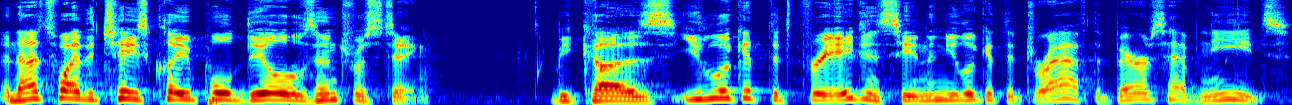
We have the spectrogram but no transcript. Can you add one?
and that's why the Chase Claypool deal is interesting, because you look at the free agency and then you look at the draft. The Bears have needs.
